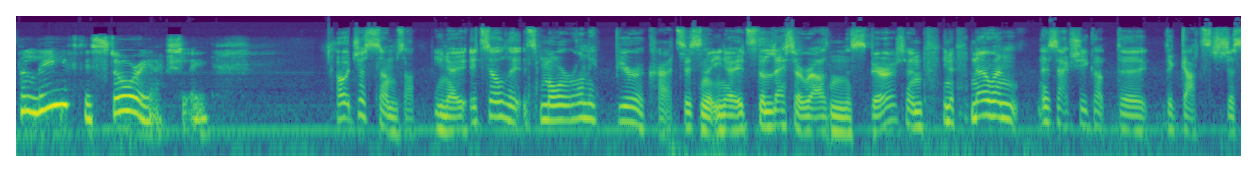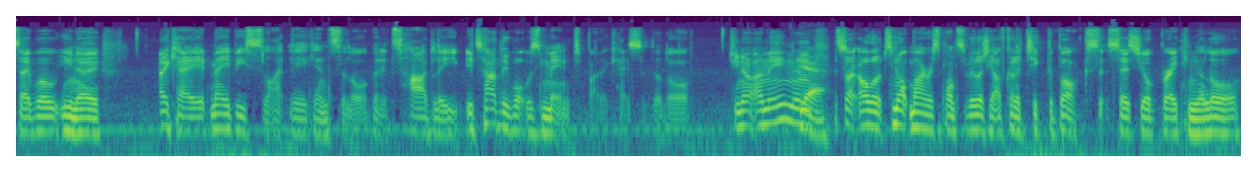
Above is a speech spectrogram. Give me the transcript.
believe this story actually. Oh, it just sums up. You know, it's all it's moronic bureaucrats, isn't it? You know, it's the letter rather than the spirit, and you know, no one has actually got the the guts to just say, well, you know, okay, it may be slightly against the law, but it's hardly it's hardly what was meant by the case of the law. Do you know what I mean? And Yeah. It's like, oh, well, it's not my responsibility. I've got to tick the box that says you're breaking the law.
